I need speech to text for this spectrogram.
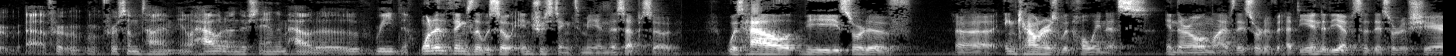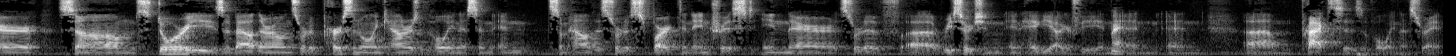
for, uh, for for some time. You know how to understand them, how to read them. One of the things that was so interesting to me in this episode was how the sort of uh, encounters with holiness in their own lives. They sort of at the end of the episode they sort of share some stories about their own sort of personal encounters with holiness, and, and somehow this sort of sparked an interest in their sort of uh, research in, in hagiography and right. and, and um, practices of holiness. Right.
